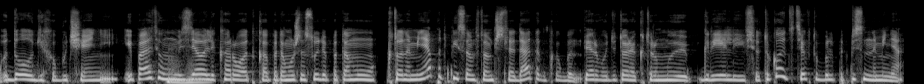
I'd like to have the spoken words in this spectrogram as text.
долгих обучений. И поэтому мы сделали короткое, потому что, судя по тому, кто на меня подписан, в том числе, да, там как бы первая аудитория, которую мы грели и все такое, это те, кто были подписаны на меня.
